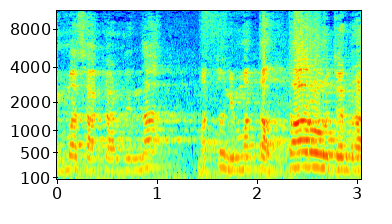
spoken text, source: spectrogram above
ನಿಮ್ಮ ಸಹಕಾರದಿಂದ ಮತ್ತು ನಿಮ್ಮಂತ ಹತ್ತಾರು ಜನರ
